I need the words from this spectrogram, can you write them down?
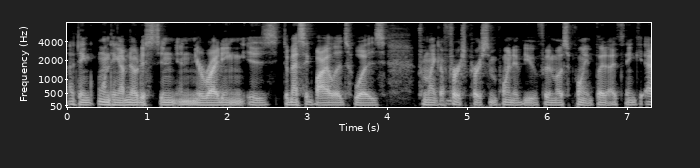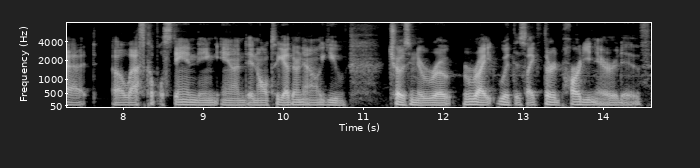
I think one thing i've noticed in, in your writing is Domestic Violets was from like a first person point of view for the most point but i think at uh, last couple standing and in all together now you've chosen to wrote, write with this like third party narrative.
